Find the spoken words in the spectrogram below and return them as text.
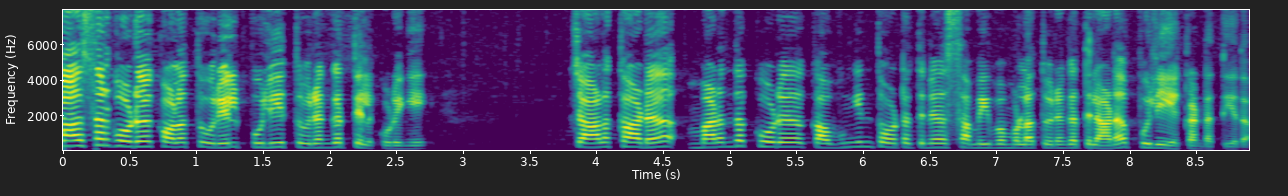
കാസർഗോഡ് കൊളത്തൂരിൽ പുലി തുരങ്കത്തിൽ കുടുങ്ങി. ചാളക്കാട് മണന്തക്കോട് കവുങ്ങിൻ തോട്ടത്തിന് സമീപമുള്ള തുരങ്കത്തിലാണ് പുലിയെ കണ്ടെത്തിയത്.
